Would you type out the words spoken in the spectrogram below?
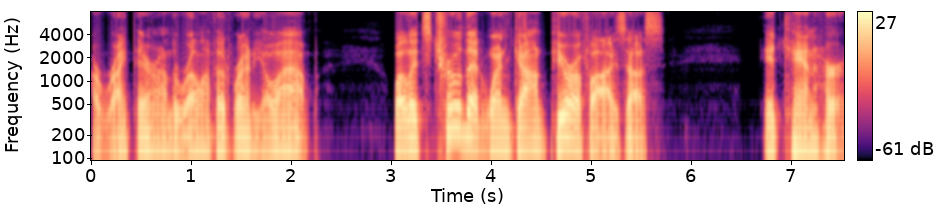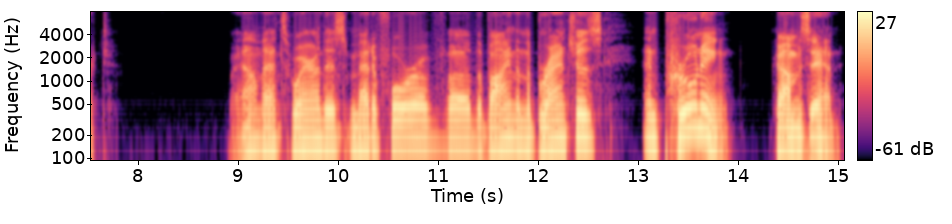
are right there on the relevant radio app. Well, it's true that when God purifies us, it can hurt. Well, that's where this metaphor of uh, the vine and the branches and pruning comes in.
